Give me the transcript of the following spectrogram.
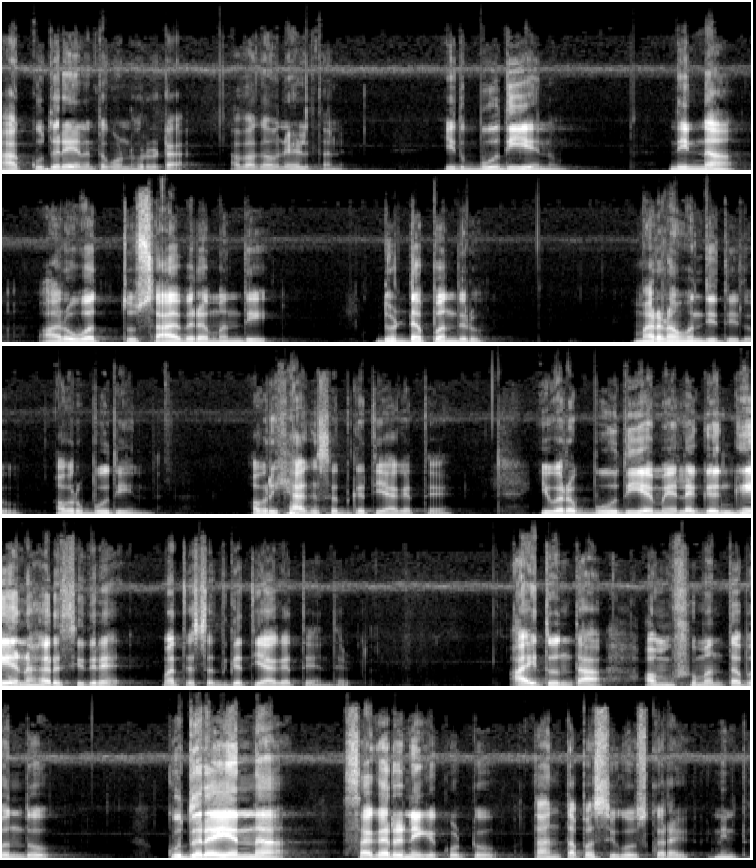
ಆ ಕುದುರೆಯನ್ನು ತಗೊಂಡು ಹೊರಟ. ಅವಾಗ ಅವನು ಹೇಳ್ತಾನೆ, ಇದು ಬೂದಿ ಏನು? ನಿನ್ನ ಅರುವತ್ತು ಸಾವಿರ ಮಂದಿ ದೊಡ್ಡಪ್ಪಂದರು ಮರಣ ಹೊಂದಿದ್ದಿದ್ದು ಅವರ ಬೂದಿಯಿಂದ. ಅವ್ರಿಗೆ ಹೇಗೆ ಸದ್ಗತಿ ಆಗತ್ತೆ ಇವರ ಬೂದಿಯ ಮೇಲೆ ಗಂಗೆಯನ್ನು ಹರಿಸಿದರೆ ಮತ್ತೆ ಸದ್ಗತಿ ಆಗತ್ತೆ ಅಂತ ಹೇಳ್ತಾರೆ ಆಯಿತು ಅಂತ ಅಂಶುಮಂತ ಬಂದು ಕುದುರೆಯನ್ನು ಸಗರನಿಗೆ ಕೊಟ್ಟು ತಾನು ತಪಸ್ಸಿಗೋಸ್ಕರ ನಿಂತ.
